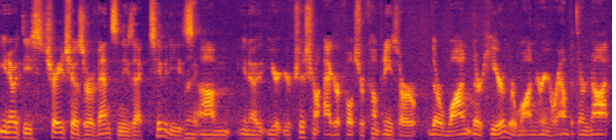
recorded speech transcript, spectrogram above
You know, at these trade shows or events and these activities, Right. um, you know, your, your traditional agriculture companies are they're wan- they're here, they're wandering around, but they're not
